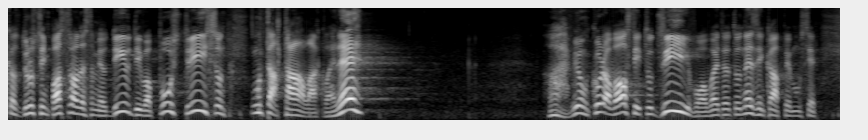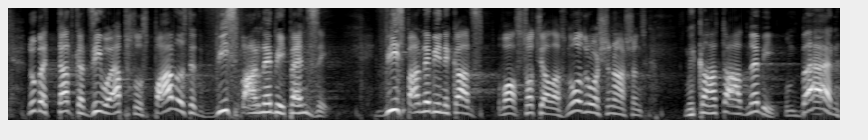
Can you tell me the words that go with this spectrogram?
kas druskuļi pastrādās, jau divi, divi pusi, trīs un, un tā tālāk, vai ne? Ah, kurā valstī tu dzīvo, vai tu, tu nezini, kā pie mums ir. Nu, bet tad, kad dzīvoja apelsīns Pāvils, tad vispār nebija pensija. Vispār nebija nekādas valsts sociālās nodrošināšanas Nekā tāda nebija. Un bērni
